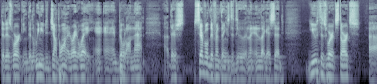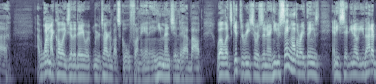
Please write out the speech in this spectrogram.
that is working, then we need to jump on it right away and, and build on that. Uh, there's several different things to do, and, and, like I said, youth is where it starts. Uh, one of my colleagues the other day, we were talking about school funding, and he mentioned about, well, let's get the resources in there. And he was saying all the right things, and he said, you know, you got to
